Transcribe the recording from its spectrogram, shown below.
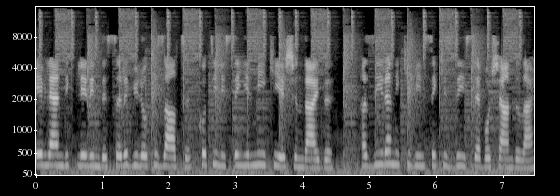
Evlendiklerinde Sarıgül 36, Kotil ise 22 yaşındaydı. Haziran 2008'de ise boşandılar.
